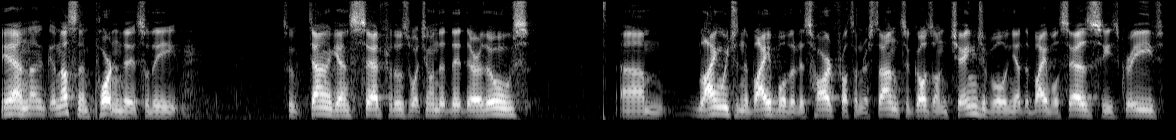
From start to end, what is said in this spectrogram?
Yeah, and, and that's an important. So the so Dan again said for those watching that there are those um, language in the Bible that is hard for us to understand. So God's unchangeable, and yet the Bible says He's grieved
